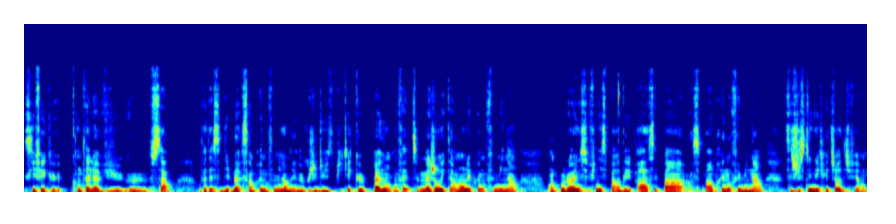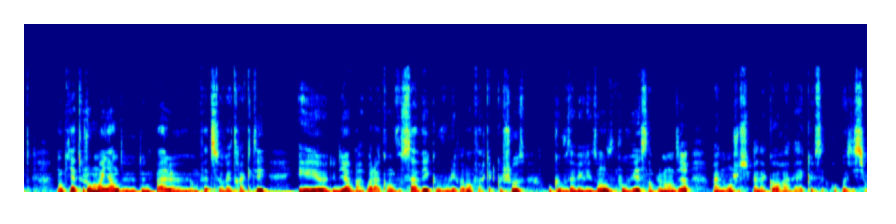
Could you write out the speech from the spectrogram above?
Ce qui fait que quand elle a vu ça, en fait elle s'est dit bah c'est un prénom féminin et donc j'ai dû expliquer que bah non en fait majoritairement les prénoms féminins en Pologne se finissent par des A, c'est pas, pas un prénom féminin, c'est juste une écriture différente. Donc il y a toujours moyen de, de ne pas euh, en fait se rétracter et euh, de dire bah voilà quand vous savez que vous voulez vraiment faire quelque chose ou que vous avez raison, vous pouvez simplement dire bah non je suis pas d'accord avec cette proposition.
